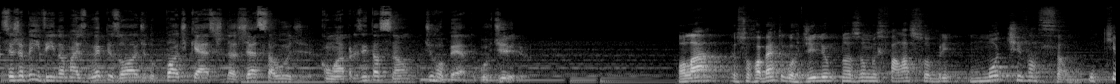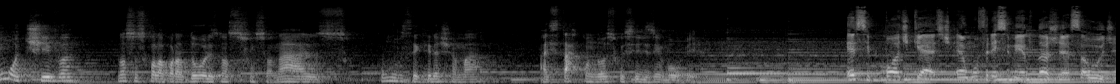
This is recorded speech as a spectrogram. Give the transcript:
Seja bem-vindo a mais um episódio do podcast da G Saúde, com a apresentação de Roberto Gordilho. Olá, eu sou Roberto Gordilho. Nós vamos falar sobre motivação. O que motiva nossos colaboradores, nossos funcionários, como você queira chamar, a estar conosco e se desenvolver. Esse podcast é um oferecimento da G Saúde.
